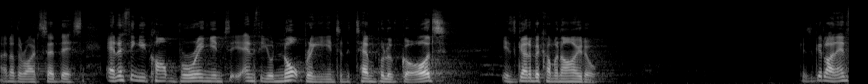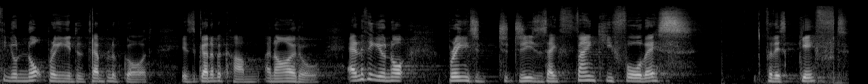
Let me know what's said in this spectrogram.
Another writer said this anything you can't bring into, anything you're not bringing into the temple of God is going to become an idol. It's a good line. Anything you're not bringing into the temple of God is going to become an idol. Anything you're not bringing to, to, Jesus, saying, Thank you for this, for this gift.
